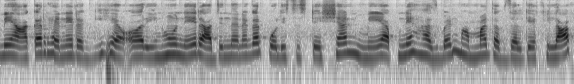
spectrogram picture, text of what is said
में आकर रहने लगी है और इन्होंने राजेंद्र नगर पुलिस स्टेशन में अपने हस्बैंड मोहम्मद अफजल के ख़िलाफ़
